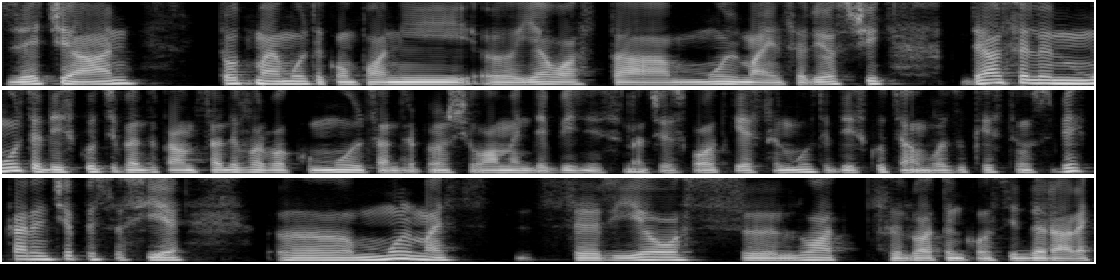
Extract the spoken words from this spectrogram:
10 ani, tot mai multe companii uh, iau asta mult mai în serios și, de altfel, în multe discuții, pentru că am stat de vorbă cu mulți antreprenori și oameni de business în acest podcast, în multe discuții am văzut că este un subiect care începe să fie uh, mult mai serios luat, luat în considerare.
